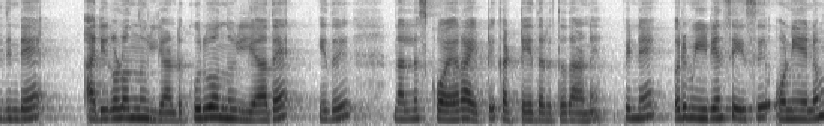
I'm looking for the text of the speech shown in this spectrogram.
ഇതിന്റെ അരികളൊന്നും ഇല്ലാണ്ട് കുരുവൊന്നും ഇല്ലാതെ ഇത് നല്ല സ്ക്വയറായിട്ട് കട്ട് ചെയ്തെടുത്തതാണ്. പിന്നെ ഒരു മീഡിയം സൈസ് ഒണിയനും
